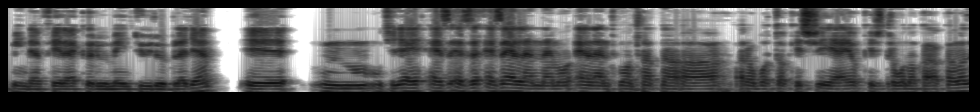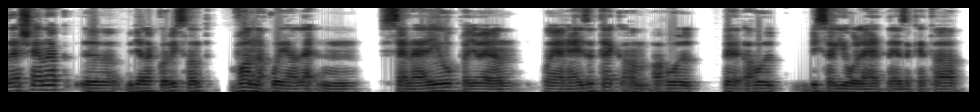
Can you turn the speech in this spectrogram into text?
mindenféle körülmény tűrőbb legyen. Mm, úgyhogy e- ez, ez, ez ellen nem, ellent mondhatna a, a robotok és ai és drónok alkalmazásának. Ugyanakkor viszont vannak olyan le, m, mm, szenáriók, vagy olyan, olyan helyzetek, ahol, ahol viszont jól lehetne ezeket a,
